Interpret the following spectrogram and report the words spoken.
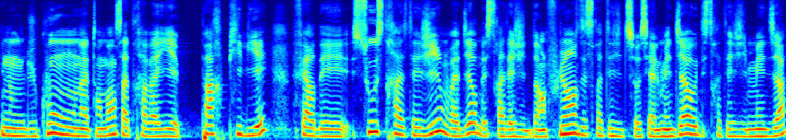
Et donc du coup, on a tendance à travailler par pilier, faire des sous-stratégies, on va dire, des stratégies d'influence, des stratégies de social media ou des stratégies médias.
